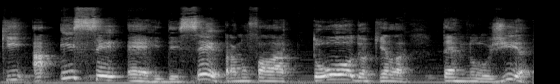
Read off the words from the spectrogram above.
que a ICRDC, para não falar toda aquela terminologia,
